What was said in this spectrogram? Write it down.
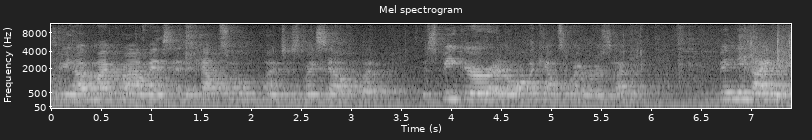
So you have my promise, and the council, not just myself, but the speaker and all the council members have been united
